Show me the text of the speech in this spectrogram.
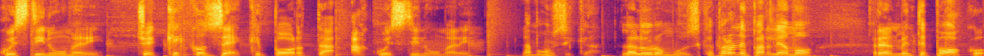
questi numeri. Cioè che cos'è che porta a questi numeri? La musica, la loro musica. Però ne parliamo realmente poco.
